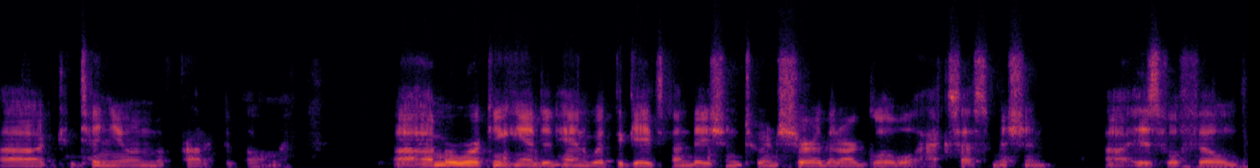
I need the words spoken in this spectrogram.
uh, continuum of product development. Uh, we're working hand in hand with the Gates Foundation to ensure that our global access mission uh, is fulfilled.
